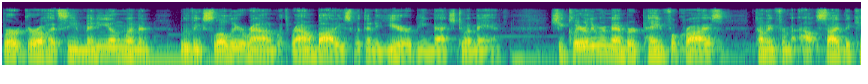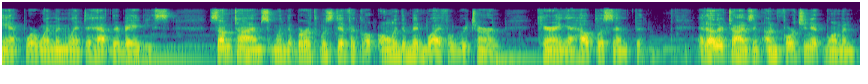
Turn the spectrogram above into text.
Bird Girl had seen many young women moving slowly around with round bodies within a year of being matched to a man. She clearly remembered painful cries coming from outside the camp where women went to have their babies. Sometimes, when the birth was difficult, only the midwife would return carrying a helpless infant. At other times, an unfortunate woman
